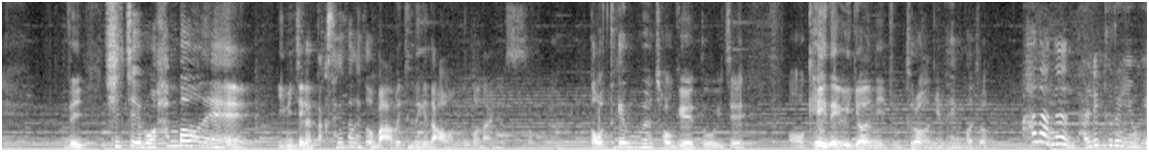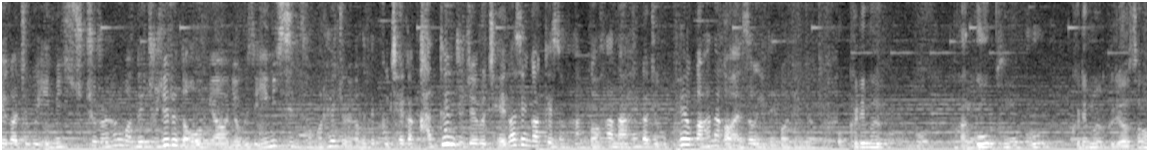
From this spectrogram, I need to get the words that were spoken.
예. 근데 실제로 한 번에 이미지가 딱 생성해서 마음에 드는 게 나오는 건 아니었었고요. 그러니까 어떻게 보면 저기에도 이제 어, 개인의 의견이 좀 들어가긴 한 거죠. 하나는 달리투를 이용해가지고 이미지 추출을 한 건데 주제를 넣으면 여기서 이미지 생성을 해줘요. 근데 그 제가 같은 주제로 제가 생각해서 한 거 하나 해가지고 페어가 하나가 완성이 되거든요. 어, 그림을 뭐 안고품으로 그림을 그려서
